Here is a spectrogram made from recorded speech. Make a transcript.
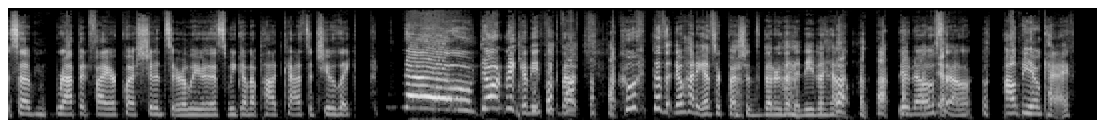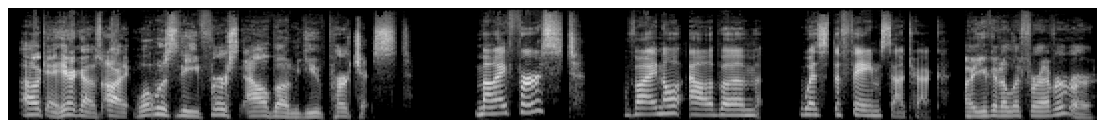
some rapid fire questions earlier this week on a podcast, and she was like, "No, don't make me think about who doesn't know how to answer questions better than Anita Hill." You know, so I'll be okay. Okay, here goes. All right. What was the first album you purchased? My first vinyl album was the Fame soundtrack. Are you to live forever or?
